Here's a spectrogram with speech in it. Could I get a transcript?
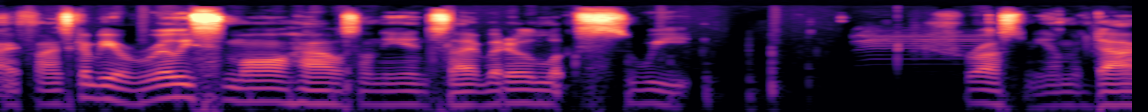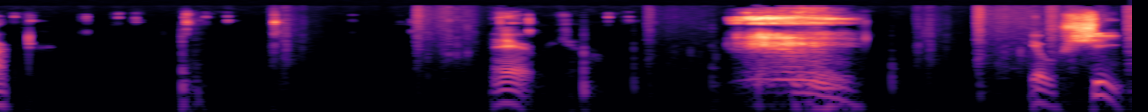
Alright, fine. It's to be a really small house on the inside, but it'll look sweet. Trust me, I'm a doctor. There we go. Yo, sheep.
